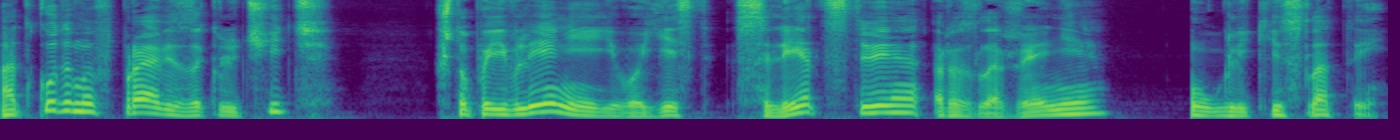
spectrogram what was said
Откуда мы вправе заключить, что появление его есть следствие разложения углекислоты?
